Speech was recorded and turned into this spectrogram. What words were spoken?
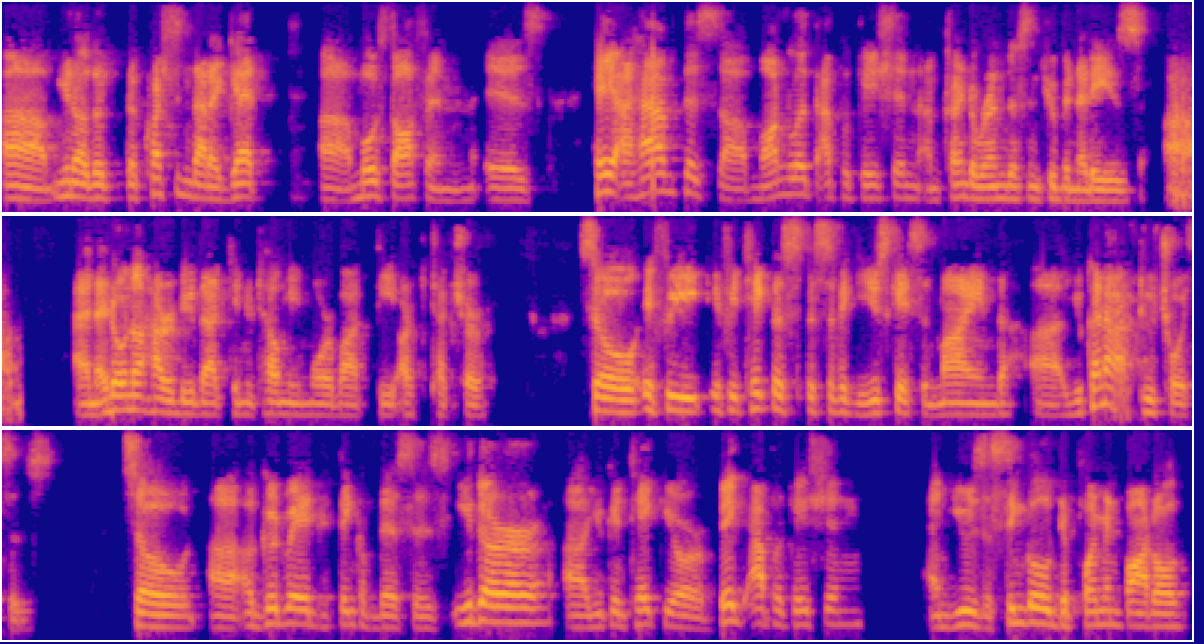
um, you know, the, the question that I get uh, most often is, hey, I have this uh, monolith application. I'm trying to run this in Kubernetes. Um, and I don't know how to do that. Can you tell me more about the architecture? So if we if we take this specific use case in mind, uh, you kind of have two choices. So uh, a good way to think of this is either uh, you can take your big application and use a single deployment model,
